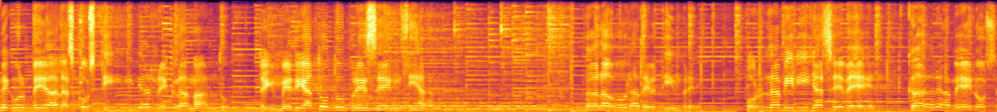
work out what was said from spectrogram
me golpea las costillas reclamando de inmediato tu presencia. A la hora del timbre, por la mirilla se ve caramelos.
